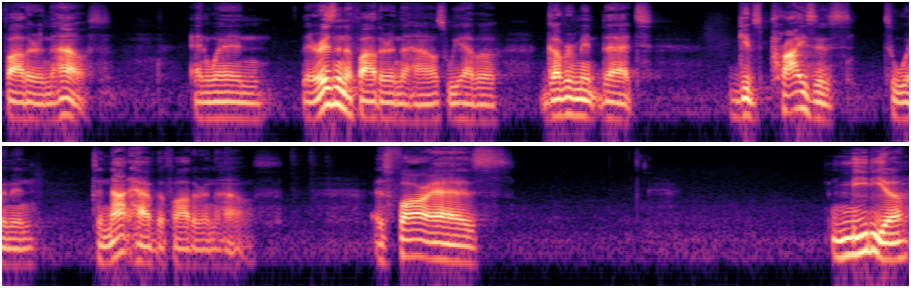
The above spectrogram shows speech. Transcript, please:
father in the house. And when there isn't a father in the house, we have a government that gives prizes to women to not have the father in the house. As far as media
